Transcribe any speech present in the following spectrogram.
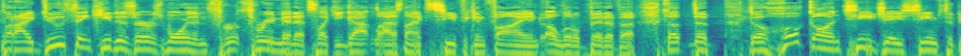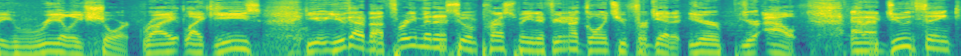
but I do think he deserves more than th- three minutes like he got last night to see if he can find a little bit of a the the, the hook on TJ seems to be really short, right? Like he's you you got about three minutes to impress me, and if you're not going to, forget it. You're you're out. And I do think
